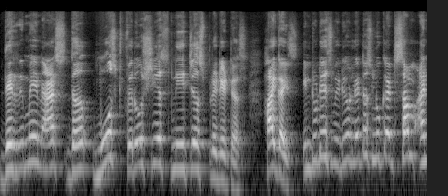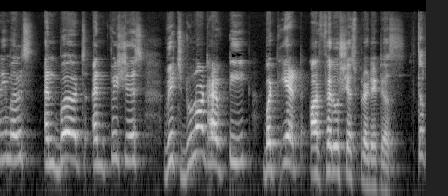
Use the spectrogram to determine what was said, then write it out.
they remain as the most ferocious nature's predators. Hi guys, in today's video let us look at some animals and birds and fishes which do not have teeth but yet are ferocious predators. The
